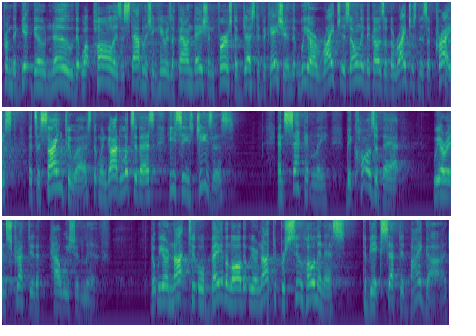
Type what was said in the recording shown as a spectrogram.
from the get go, know that what Paul is establishing here is a foundation, first, of justification, that we are righteous only because of the righteousness of Christ that's assigned to us, that when God looks at us, he sees Jesus. And secondly, because of that, we are instructed how we should live. That we are not to obey the law, that we are not to pursue holiness to be accepted by God,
